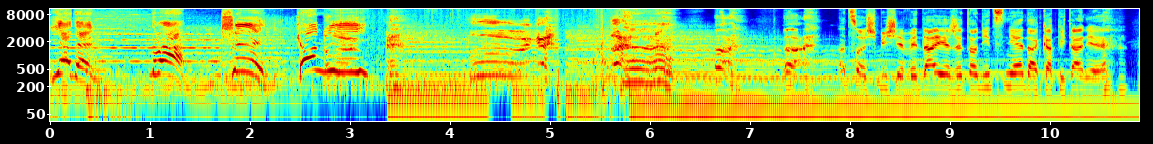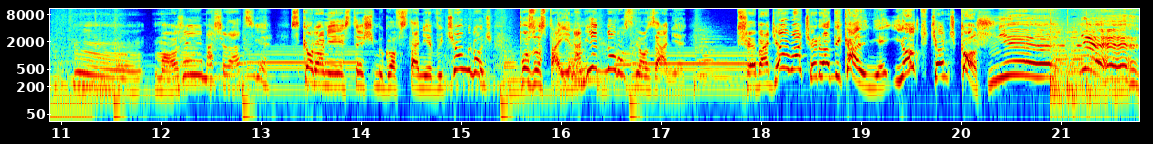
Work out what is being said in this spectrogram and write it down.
Jeden, dwa, trzy, ciągnij! A coś mi się wydaje, że to nic nie da, kapitanie. Hmm, może i masz rację. Skoro nie jesteśmy go w stanie wyciągnąć, pozostaje nam jedno rozwiązanie. Trzeba działać radykalnie i odciąć kosz. Nie, nie!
